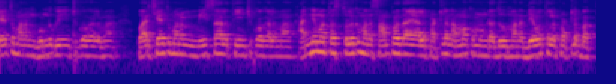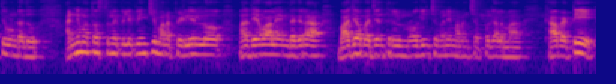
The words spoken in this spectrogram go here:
చేత మనం గుండు గుయించుకోగలమా? వారి చేత మనం మీసాలు తీయించుకోగలమా? అన్ని మతస్థులకు మన సాంప్రదాయాల పట్ల నమ్మకం ఉండదు మన దేవతల పట్ల భక్తి ఉండదు. అన్ని మతస్థులను పిలిపించి మన పెళ్ళిళ్ళలో మన దేవాలయం దగ్గర బాజా భజంత్రులు మ్రోగించమని మనం చెప్పగలమా? కాబట్టి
